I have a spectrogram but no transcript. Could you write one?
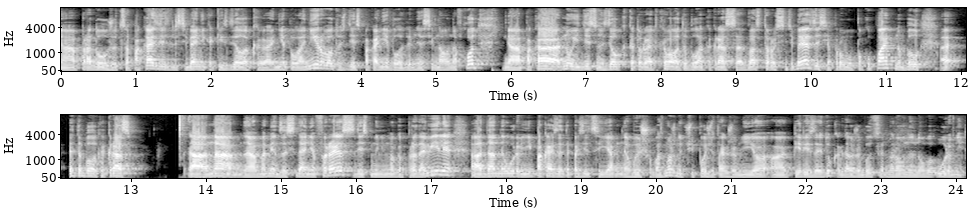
а, продолжится. Пока здесь для себя никаких сделок э, не планировал, то есть здесь пока не было для меня сигнала на вход. А, пока, ну, единственная сделка, которую я открывал, это была как раз 22 э, сентября. Здесь я пробовал покупать, но был, э, это было как раз на момент заседания ФРС. Здесь мы немного продавили а, данный уровень, и пока из этой позиции я вышел. Возможно, чуть позже также в нее а, перезайду, когда уже будут сформированы новые уровни.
